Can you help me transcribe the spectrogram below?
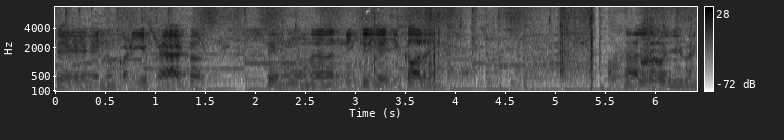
ਤੇ ਇਹਨੂੰ ਕਰੀਏ ਪੈਕ ਤੇ ਹੁਣ ਨਿਕਲ ਗਏ ਜੀ ਕਾਲਜ। ਹੈਲੋ ਜੀ ਭਾਈ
